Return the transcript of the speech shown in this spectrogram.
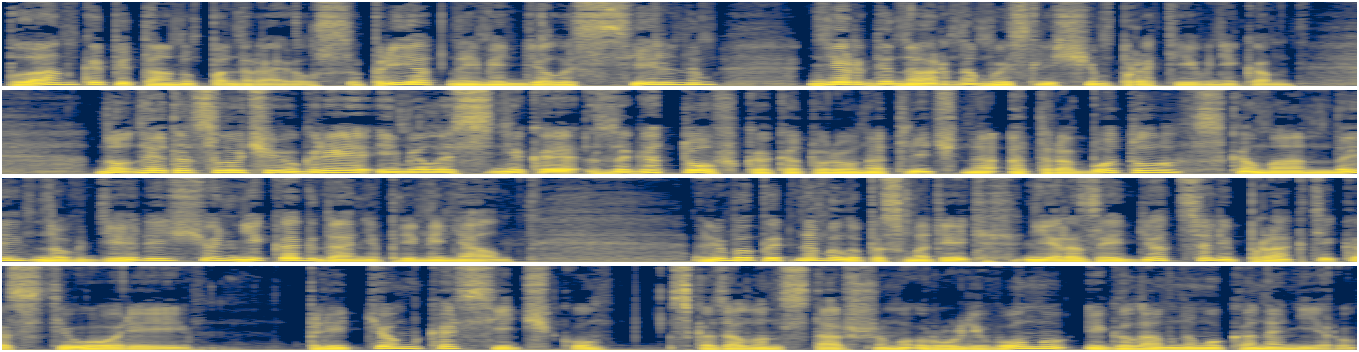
План капитану понравился. Приятно иметь дело с сильным, неординарно мыслящим противником — но на этот случай у Грея имелась некая заготовка, которую он отлично отработал с командой, но в деле еще никогда не применял. Любопытно было посмотреть, не разойдется ли практика с теорией. «Плетем косичку», — сказал он старшему рулевому и главному канониру.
